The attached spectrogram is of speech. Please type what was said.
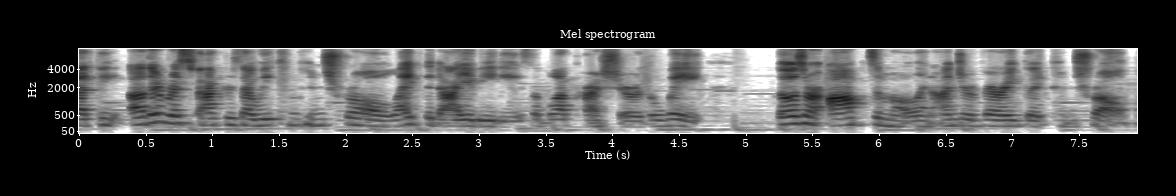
that the other risk factors that we can control, like the diabetes, the blood pressure, the weight, those are optimal and under very good control.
